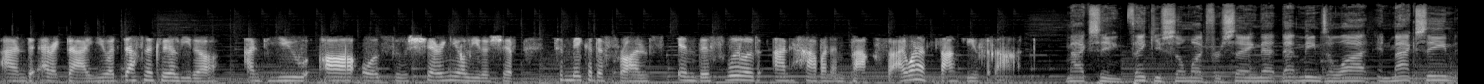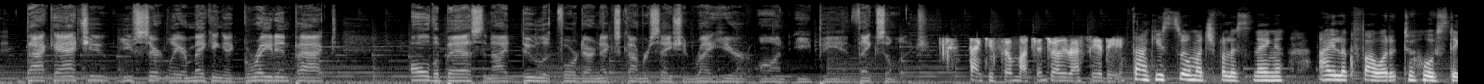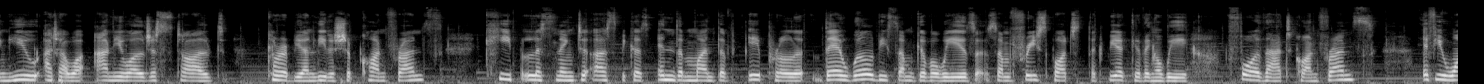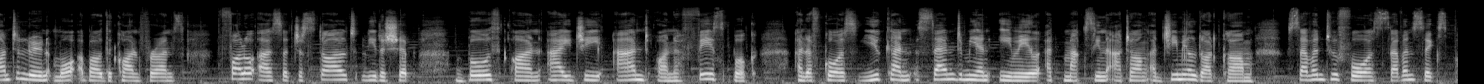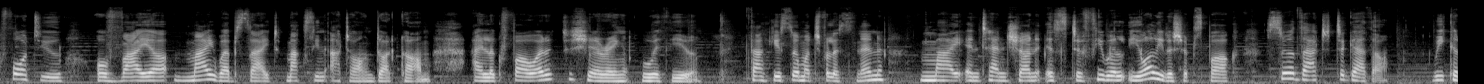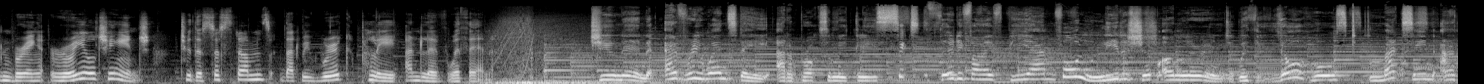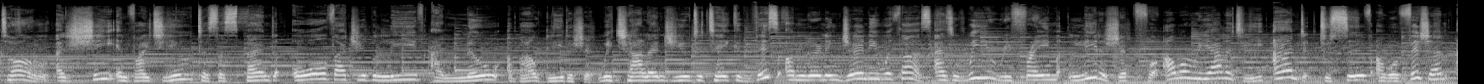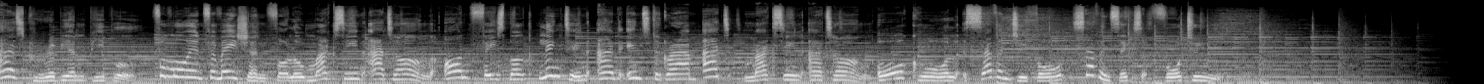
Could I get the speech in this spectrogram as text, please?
And Eric Dye, you are definitely a leader and you are also sharing your leadership to make a difference in this world and have an impact. So I want to thank you for that. Maxine, thank you so much for saying that. That means a lot. And Maxine, back at you. You certainly are making a great impact. All the best, and I do look forward to our next conversation right here on EPN. Thanks so much. Thank you so much. Enjoy the rest of your day. Thank you so much for listening. I look forward to hosting you at our annual Gestalt Caribbean Leadership Conference. Keep listening to us because in the month of April, there will be some giveaways, some free spots that we are giving away for that conference. If you want to learn more about the conference, follow us at Gestalt Leadership both on IG and on Facebook. And of course, you can send me an email at maxineatong at gmail.com 724-7642 or via my website maxineatong.com. I look forward to sharing with you. Thank you so much for listening. My intention is to fuel your leadership spark so that together we can bring real change to the systems that we work, play, and live within. Tune in every Wednesday at approximately 6:35 p.m. for Leadership Unlearned with your host Maxine Atong as she invites you to suspend all that you believe and know about leadership. We challenge you to take this unlearning journey with us as we reframe leadership for our reality and to serve our vision as Caribbean people. For more information, follow Maxine Atong on Facebook, LinkedIn, and Instagram at Maxine Atong or call 724 7642.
